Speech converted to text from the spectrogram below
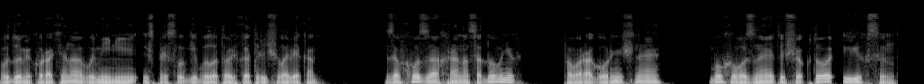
В доме Куракина в имении из прислуги было только три человека. Завхоз за охрана садовник, повара горничная, бог его знает еще кто, и их сын.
